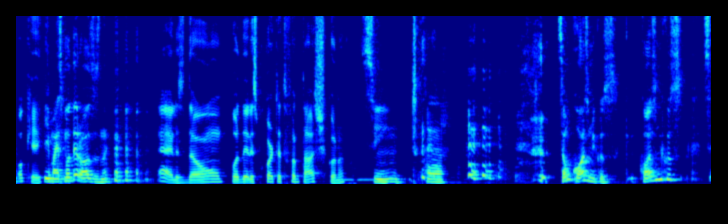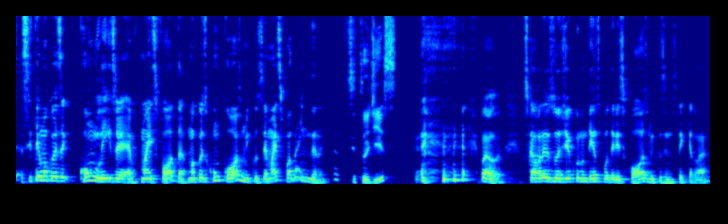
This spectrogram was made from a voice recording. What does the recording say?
ok. e mais poderosos, né? é, eles dão poderes pro Quarteto Fantástico, né? Sim. É. São cósmicos. Cósmicos, se tem uma coisa com laser é mais foda, uma coisa com cósmicos é mais foda ainda, né? Se tu diz. well, os Cavaleiros do Zodíaco não têm os poderes cósmicos e não sei o que lá.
